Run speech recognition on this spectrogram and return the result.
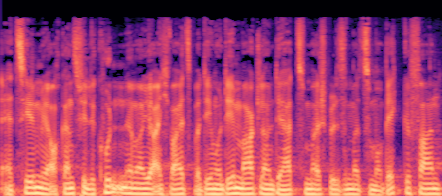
erzählen mir auch ganz viele Kunden immer, ja, ich war jetzt bei dem und dem Makler und der hat zum Beispiel, sind wir zum Objekt gefahren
